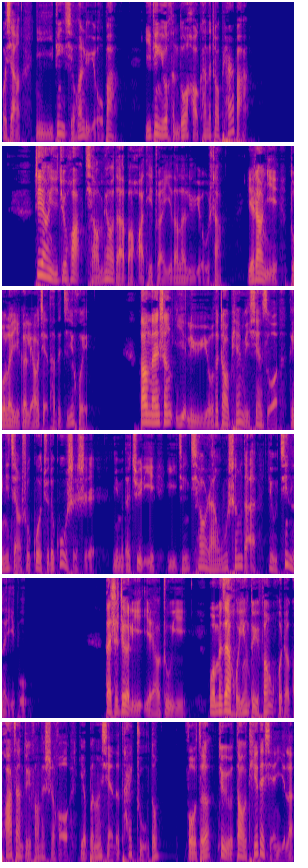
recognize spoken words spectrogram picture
我想你一定喜欢旅游吧？”一定有很多好看的照片吧？这样一句话，巧妙地把话题转移到了旅游上，也让你多了一个了解他的机会。当男生以旅游的照片为线索给你讲述过去的故事时，你们的距离已经悄然无声的又近了一步。但是这里也要注意，我们在回应对方或者夸赞对方的时候，也不能显得太主动，否则就有倒贴的嫌疑了。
